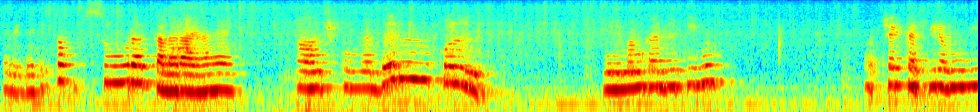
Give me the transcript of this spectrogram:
ये देखिए, कितना खूबसूरत कलर आया है। आँच को मैं बिल्कुल मिनिमम कर देती हूँ और चेक करती रहूँगी।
